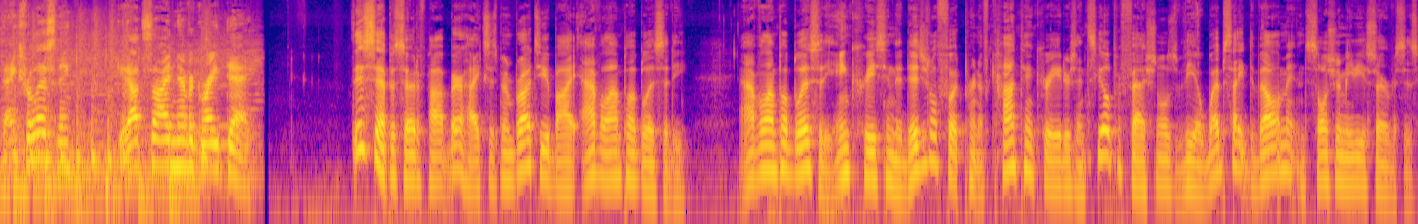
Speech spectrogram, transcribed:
Thanks for listening. Get outside and have a great day. This episode of Papa Bear Hikes has been brought to you by Avalon Publicity. Avalon Publicity, increasing the digital footprint of content creators and skilled professionals via website development and social media services.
